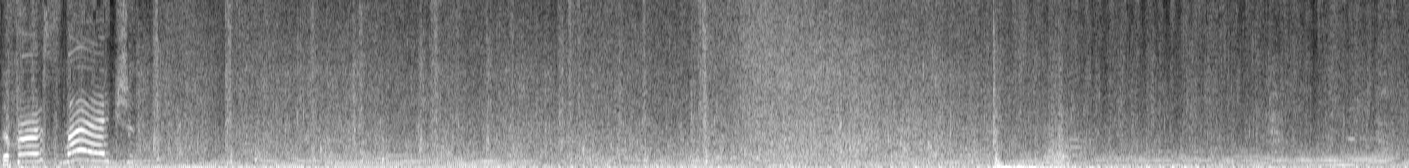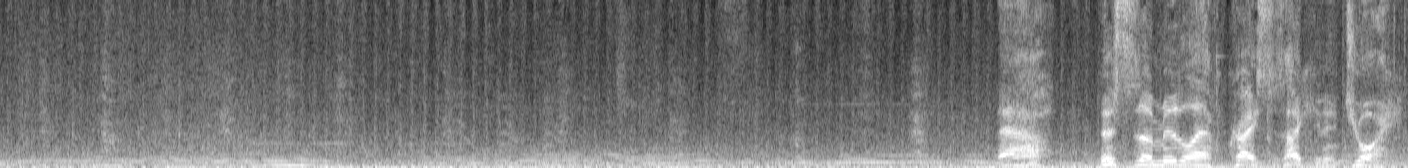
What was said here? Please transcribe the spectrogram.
The first leg should... Now, this is a middle-life crisis I can enjoy.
